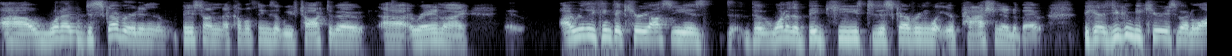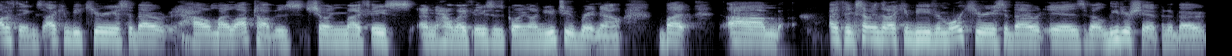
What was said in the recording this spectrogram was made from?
uh, what I've discovered, and based on a couple of things that we've talked about, uh, Ray and I, I really think that curiosity is the one of the big keys to discovering what you're passionate about. Because you can be curious about a lot of things. I can be curious about how my laptop is showing my face and how my face is going on youtube right now. But um, i think something that i can be even more curious about is about leadership and about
